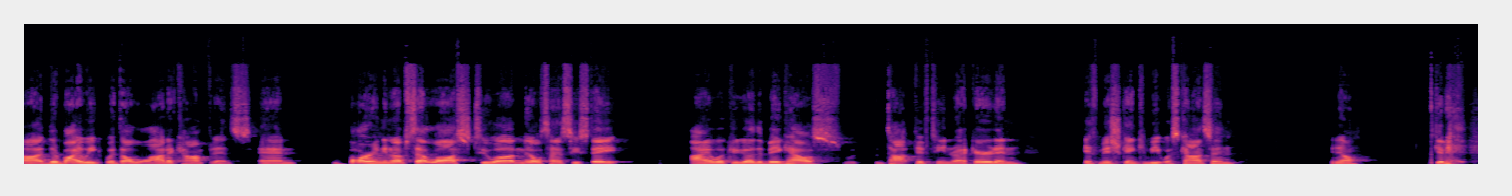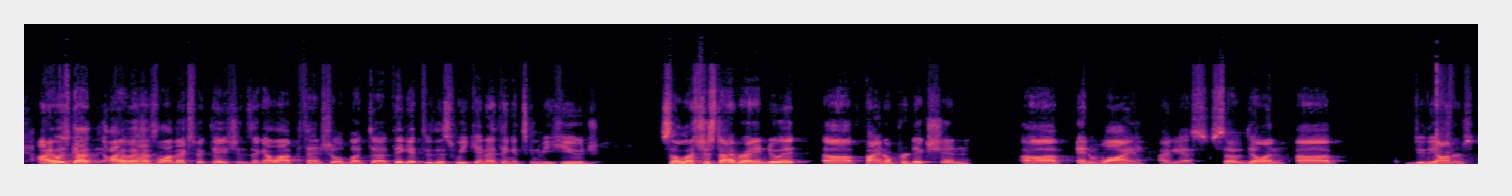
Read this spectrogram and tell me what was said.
uh, their bye week with a lot of confidence. And barring an upset loss to uh, Middle Tennessee State, Iowa could go to the big house top 15 record. And if Michigan can beat Wisconsin, you know, gonna, Iowa's got Iowa has a lot of expectations. They got a lot of potential, but uh, if they get through this weekend, I think it's going to be huge. So let's just dive right into it. Uh, final prediction uh, and why, I guess. So Dylan, uh, do the honors.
